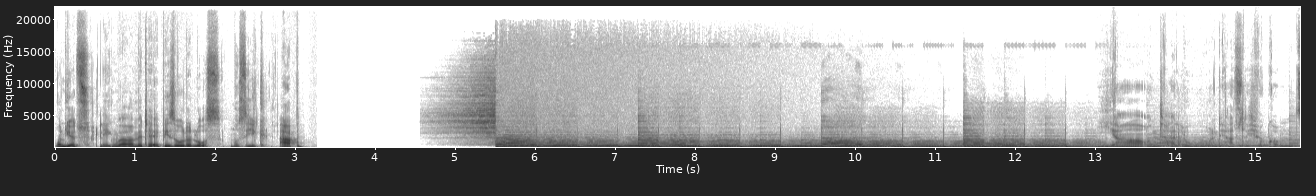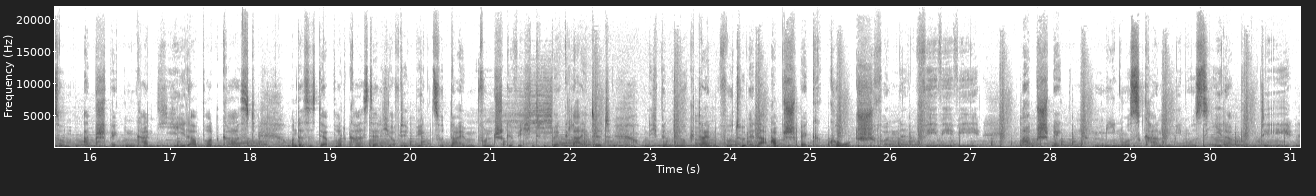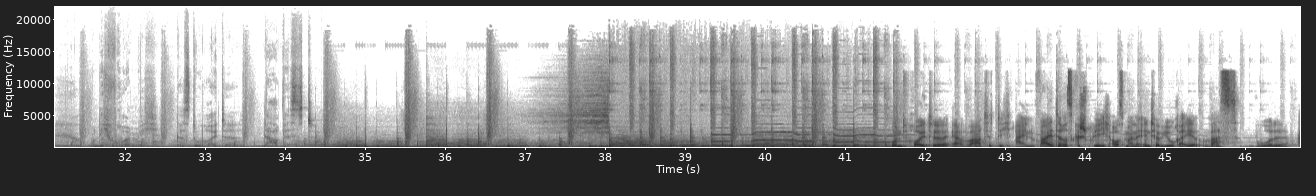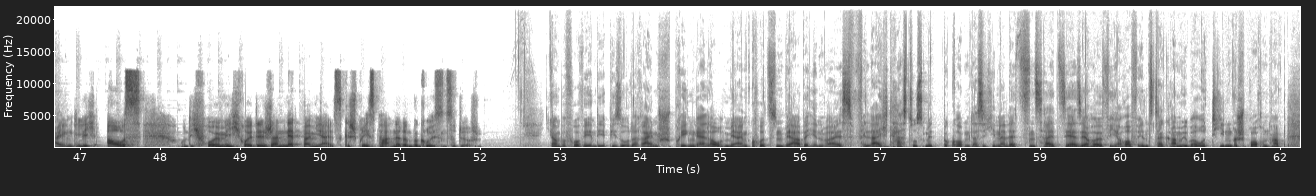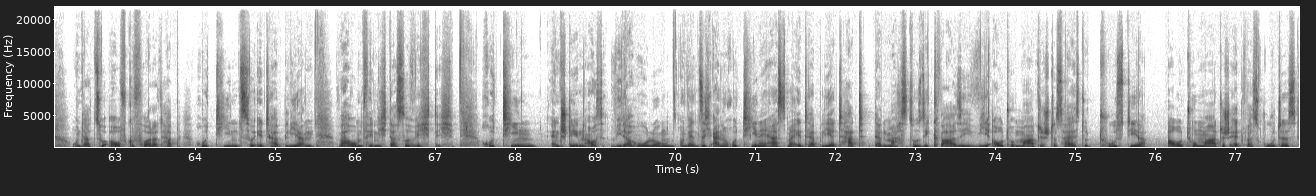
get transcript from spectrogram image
Und jetzt legen wir aber mit der Episode los. Musik ab. Ja und hallo und herzlich willkommen zum Abspecken kann jeder Podcast. Und das ist der Podcast, der dich auf dem Weg zu deinem Wunschgewicht begleitet. Und ich bin Dirk, dein virtueller Abspeck-Coach von www.abspecken-kann-jeder.de. Und ich freue mich, dass du heute da bist. Und heute erwartet dich ein weiteres Gespräch aus meiner Interviewreihe Was wurde eigentlich aus? Und ich freue mich, heute Jeannette bei mir als Gesprächspartnerin begrüßen zu dürfen. Ja, und bevor wir in die Episode reinspringen, erlaube mir einen kurzen Werbehinweis. Vielleicht hast du es mitbekommen, dass ich in der letzten Zeit sehr, sehr häufig auch auf Instagram über Routinen gesprochen habe und dazu aufgefordert habe, Routinen zu etablieren. Warum finde ich das so wichtig? Routinen entstehen aus Wiederholung und wenn sich eine Routine erstmal etabliert hat, dann machst du sie quasi wie automatisch. Das heißt, du tust dir automatisch etwas Gutes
